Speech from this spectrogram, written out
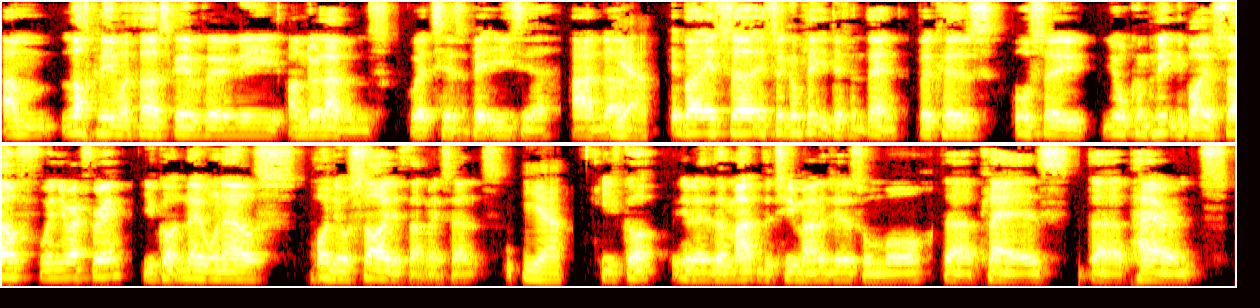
Um, luckily my first game was only under 11s, which is a bit easier. And, um, Yeah. but it's a, it's a completely different thing because also you're completely by yourself when you're refereeing. You've got no one else on your side, if that makes sense. Yeah. You've got, you know, the ma- the two managers or more, the players, the parents.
